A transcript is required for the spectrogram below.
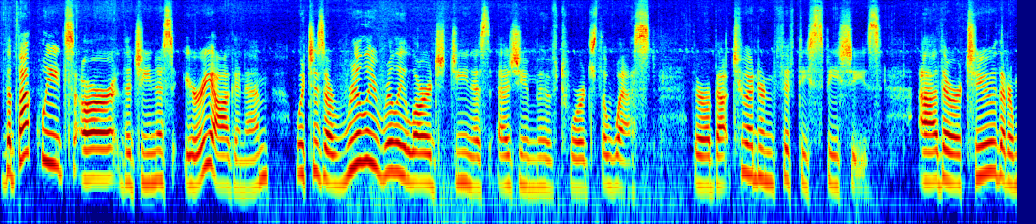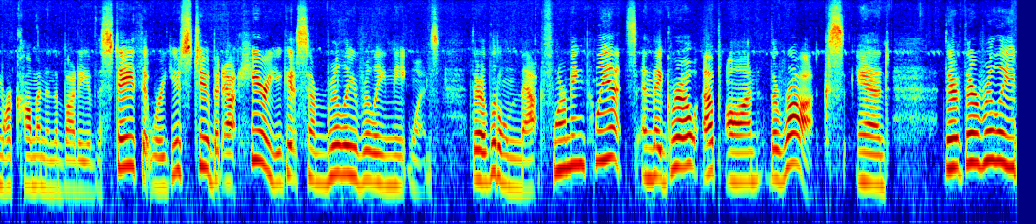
The buckwheats are the genus Eriogonum, which is a really, really large genus as you move towards the west. There are about 250 species. Uh, there are two that are more common in the body of the state that we're used to, but out here you get some really, really neat ones. They're little mat forming plants and they grow up on the rocks. And they're, they're really,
